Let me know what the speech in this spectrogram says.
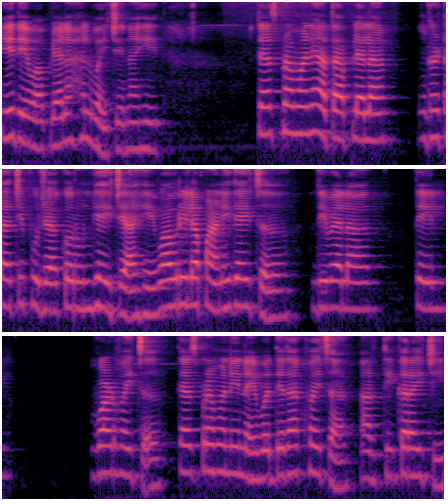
हे देव आपल्याला हलवायचे नाहीत. त्याचप्रमाणे आता आपल्याला घटाची पूजा करून घ्यायची आहे. वावरीला पाणी द्यायचं दिव्याला तेल वाढवायचं त्याचप्रमाणे नैवेद्य दाखवायचा आरती करायची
